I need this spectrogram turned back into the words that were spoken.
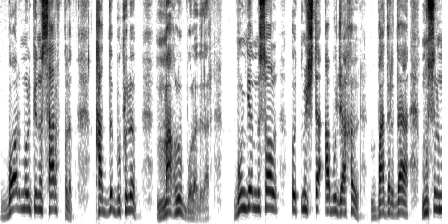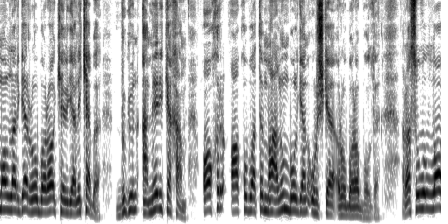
bor mulkini sarf qilib, qaddi bukilib, mag'lub bo'ladilar. Bunga misol o'tmishda Abu Jahl Badrda musulmonlarga ro'baro kelgani kabi, bugun Amerika ham oxir oqibati ma'lum bo'lgan urushga ro'baro bo'ldi. Rasululloh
